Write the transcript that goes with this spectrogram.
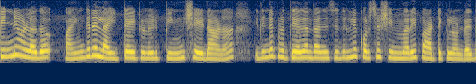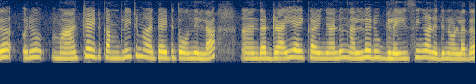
പിന്നെ ഉള്ളത് ഭയങ്കര ലൈറ്റ് ആയിട്ടുള്ള ഒരു പിങ്ക് ഷെയ്ഡാണ് ഇതിന്റെ പ്രത്യേകത എന്താണെന്ന് വെച്ചാൽ ഇതിൽ കുറച്ച് ഷിമ്മറി പാർട്ടിക്കിളുണ്ട് ഇത് ഒരു മാറ്റായിട്ട് കംപ്ലീറ്റ് മാറ്റായിട്ട് തോന്നില്ല. എന്താ ഡ്രൈ ആയി കഴിഞ്ഞാലും നല്ലൊരു ഗ്ലേസിംഗ് ആണ് ഇതിനുള്ളത്.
